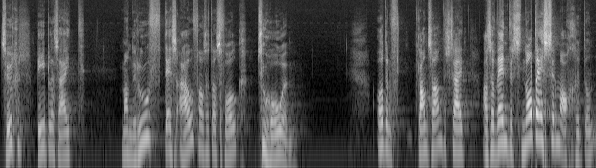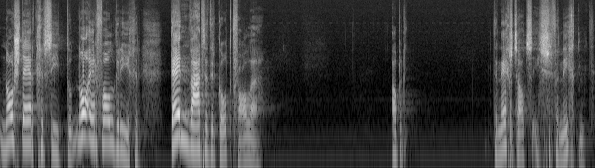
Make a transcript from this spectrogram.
Zürcher Bibel sagt, man ruft es auf, also das Volk, zu hohem. Oder Ganz anders gesagt, also wenn ihr es noch besser macht und noch stärker seid und noch erfolgreicher, dann werdet ihr Gott gefallen. Aber der nächste Satz ist vernichtend.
